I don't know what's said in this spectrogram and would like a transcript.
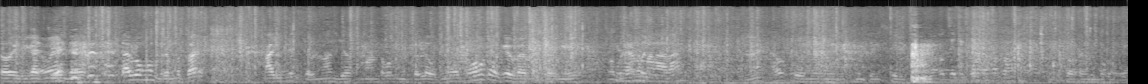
Tapi mau berempat bar. Kayu ini jalan aja mantap mantap lo. Ngomong kayak banget ini. Ngomong malah. Hah? Aku tuh menteri siri. Aku jadi orang apa? Orang untuk ya.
